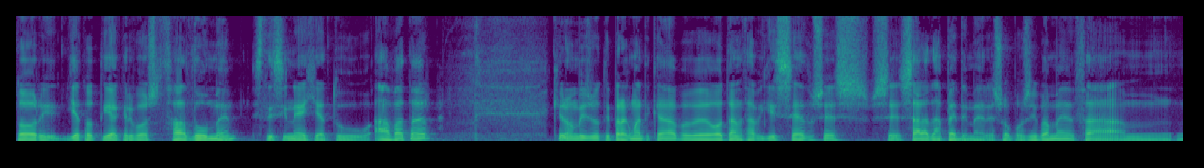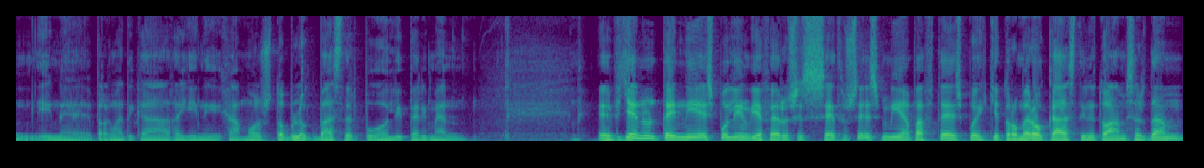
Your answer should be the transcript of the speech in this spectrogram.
story για το τι ακριβώς θα δούμε στη συνέχεια του Avatar και νομίζω ότι πραγματικά ε, όταν θα βγει στις αίθουσες σε 45 μέρες όπως είπαμε θα είναι πραγματικά θα γίνει χαμός το blockbuster που όλοι περιμένουν. Ε, βγαίνουν ταινίες πολύ ενδιαφέρουσες στις αίθουσες. Μία από αυτές που έχει και τρομερό cast είναι το Amsterdam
